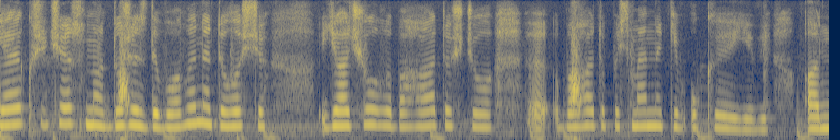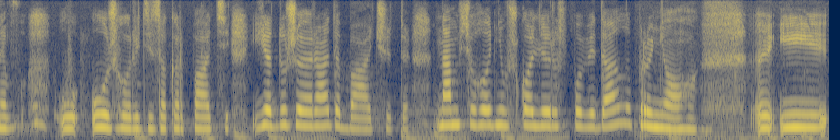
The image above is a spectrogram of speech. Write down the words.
Я, якщо чесно, дуже здивована, тому що я чула багато, що е, багато письменників у Києві, а не в у Ужгороді, Закарпатті. І я дуже рада бачити. Нам сьогодні в школі розповідали про нього е, і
